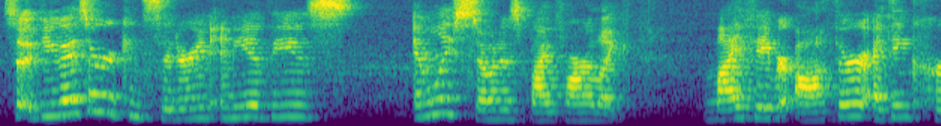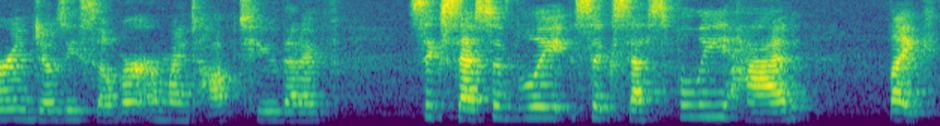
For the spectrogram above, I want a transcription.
So if you guys are considering any of these, Emily Stone is by far like my favorite author, I think her and Josie Silver are my top two that I've successfully successfully had like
